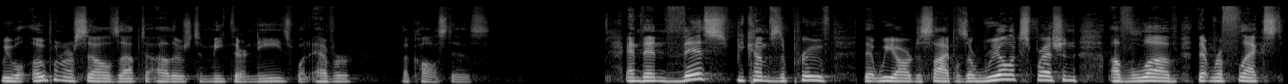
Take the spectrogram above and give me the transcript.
we will open ourselves up to others to meet their needs, whatever the cost is. And then this becomes the proof that we are disciples, a real expression of love that reflects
